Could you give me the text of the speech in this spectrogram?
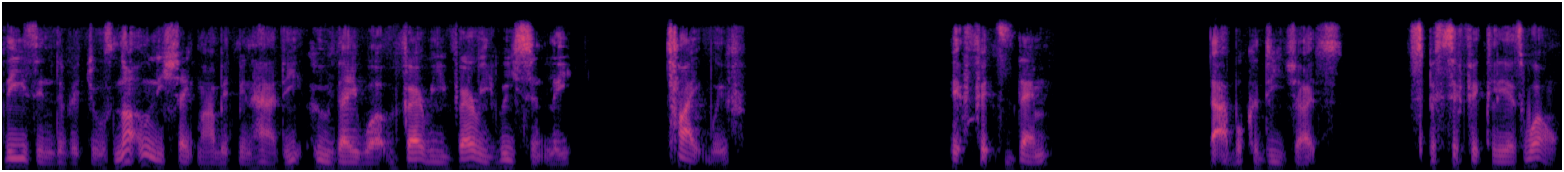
these individuals, not only Sheikh Mohammed bin Hadi, who they were very, very recently tight with, it fits them the Abu Khadijites specifically as well.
